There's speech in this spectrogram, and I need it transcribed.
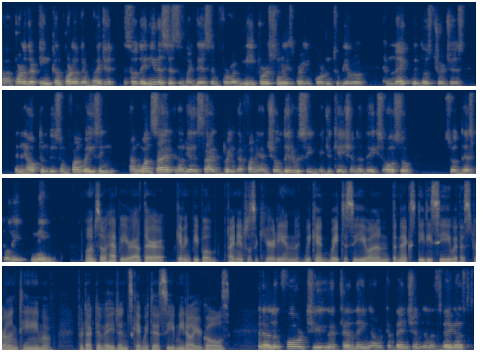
uh, part of their income, part of their budget. So they need assistance like this. And for me personally, it's very important to be able to connect with those churches and help them do some fundraising on one side, and on the other side, bring the financial literacy education that they also so desperately need. Well, I'm so happy you're out there giving people financial security, and we can't wait to see you on the next DDC with a strong team of productive agents. Can't wait to see you meet all your goals. And I look forward to attending our convention in Las Vegas.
